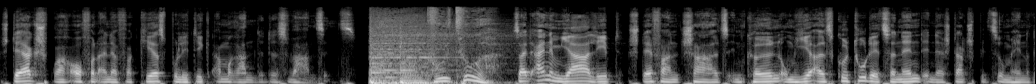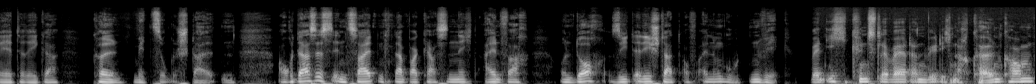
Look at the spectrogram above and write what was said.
Stärk sprach auch von einer Verkehrspolitik am Rande des Wahnsinns. Kultur. Seit einem Jahr lebt Stefan Charles in Köln, um hier als Kulturdezernent in der Stadtspitze um Henriette Reker Köln mitzugestalten. Auch das ist in Zeiten knapper Kassen nicht einfach und doch sieht er die Stadt auf einem guten Weg wenn ich Künstler wäre, dann würde ich nach Köln kommen.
